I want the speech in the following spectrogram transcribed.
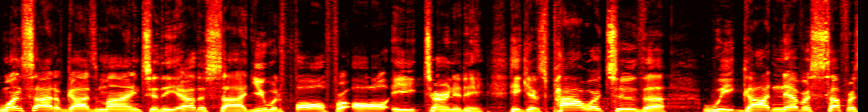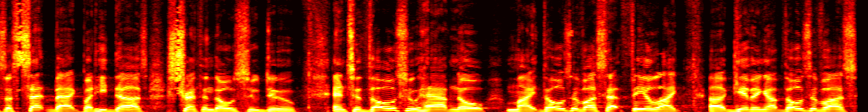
one side of God's mind to the other side, you would fall for all eternity. He gives power to the weak. God never suffers a setback, but He does strengthen those who do. And to those who have no might, those of us that feel like uh, giving up, those of us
